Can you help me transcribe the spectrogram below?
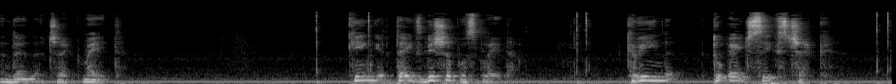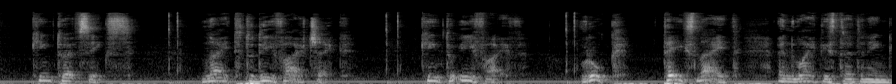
and then checkmate. King takes bishop was played. Queen to h6 check. King to f6. Knight to d5 check. King to e5. Rook takes knight and white is threatening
